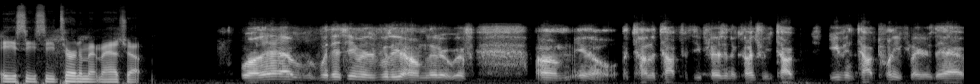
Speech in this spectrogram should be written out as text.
ACC tournament matchup. Well, they have well, their team is really um, littered with, um, you know, a ton of top 50 players in the country, top even top 20 players. They have,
